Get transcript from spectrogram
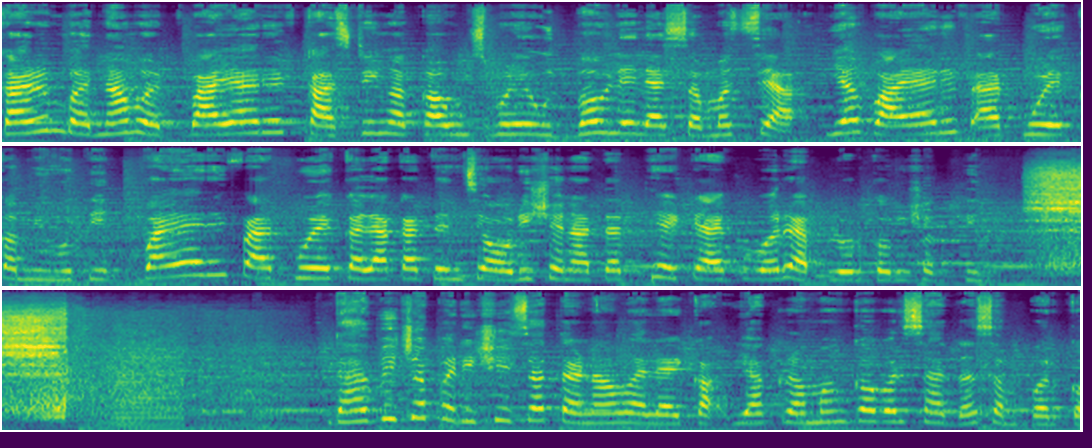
कारण बनावट वाय आर एफ कास्टिंग अकाउंट्समुळे उद्भवलेल्या समस्या या वाय आर एफ ॲपमुळे कमी होतील. वाय आर एफ ॲपमुळे कलाकार त्यांचे ऑडिशन आता थेट ॲपवर अपलोड करू शकतील. दहावीच्या परीक्षेचा तणाव आलाय का? या क्रमांकावर साधा संपर्क.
